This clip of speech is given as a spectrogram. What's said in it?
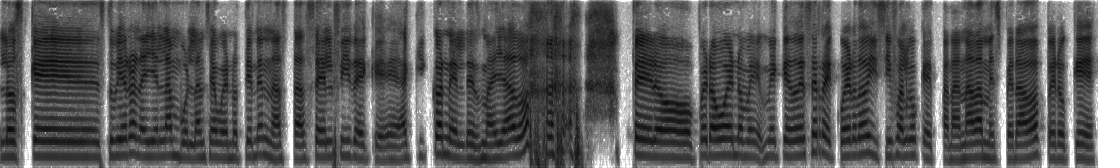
Los que estuvieron ahí en la ambulancia, bueno, tienen hasta selfie de que aquí con el desmayado, pero, pero bueno, me, me, quedó ese recuerdo y sí fue algo que para nada me esperaba, pero que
